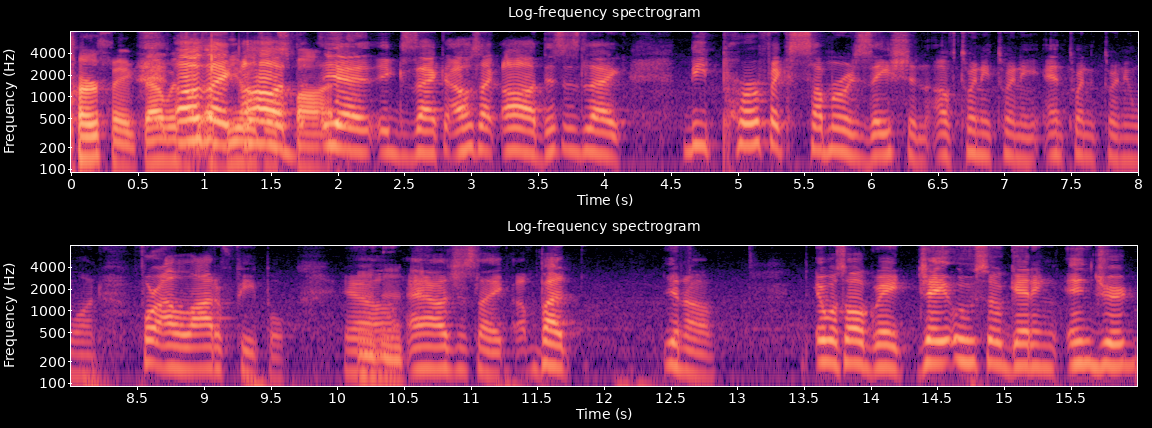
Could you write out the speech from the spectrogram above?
perfect. That was, I was a like, oh, spot. yeah, exactly. I was like, oh, this is like the perfect summarization of 2020 and 2021 for a lot of people, you know. Mhm. And I was just like, but you know, it was all great. Jay Uso getting injured,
